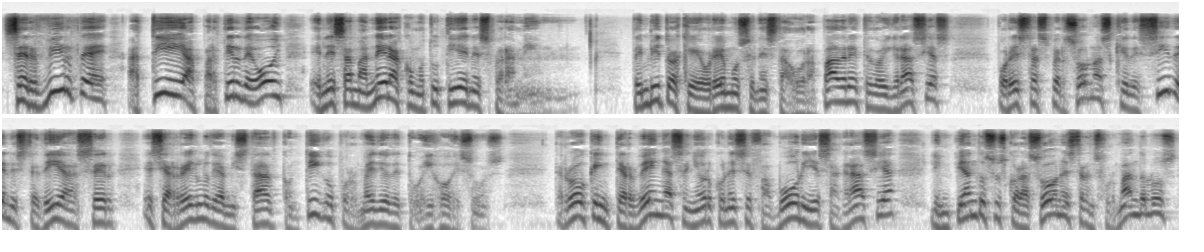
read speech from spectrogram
servirte a ti a partir de hoy en esa manera como tú tienes para mí. Te invito a que oremos en esta hora. Padre, te doy gracias por estas personas que deciden este día hacer ese arreglo de amistad contigo por medio de tu Hijo Jesús. Te ruego que intervenga, Señor, con ese favor y esa gracia, limpiando sus corazones, transformándolos,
